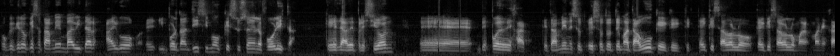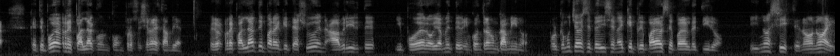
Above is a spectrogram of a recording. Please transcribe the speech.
porque creo que eso también va a evitar algo eh, importantísimo que sucede en los futbolistas, que es la depresión eh, después de dejar, que también es, es otro tema tabú que, que, hay que saberlo, que hay que saberlo manejar, que te puede respaldar con, profesionales también, pero respaldarte para que te ayuden a abrirte y poder obviamente encontrar un camino, porque muchas veces te dicen hay que prepararse para el retiro y no existe, no, no hay,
